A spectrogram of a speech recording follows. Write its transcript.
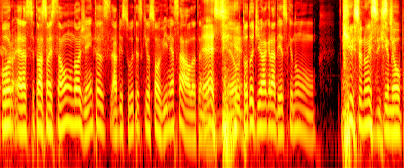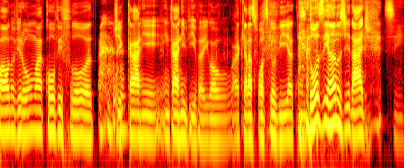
foram, eram situações tão nojentas, absurdas, que eu só vi nessa aula também. É, sim. Eu todo dia eu agradeço que não. Que isso não existe. Que o meu pau não virou uma couve-flor de carne em carne viva, igual aquelas fotos que eu via com 12 anos de idade. Sim.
